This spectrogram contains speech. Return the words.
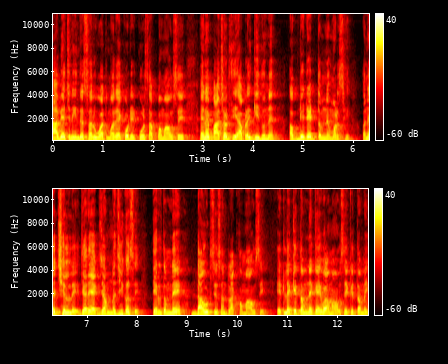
આ બેચની અંદર શરૂઆતમાં રેકોર્ડેડ કોર્સ આપવામાં આવશે. એને પાછળથી આપણે કીધું ને અપડેટેડ તમને મળશે. અને છેલ્લે જ્યારે એક્ઝામ નજીક હશે, ત્યારે તમને ડાઉટ સેશન રાખવામાં આવશે. એટલે કે તમને કહેવામાં આવશે કે તમે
